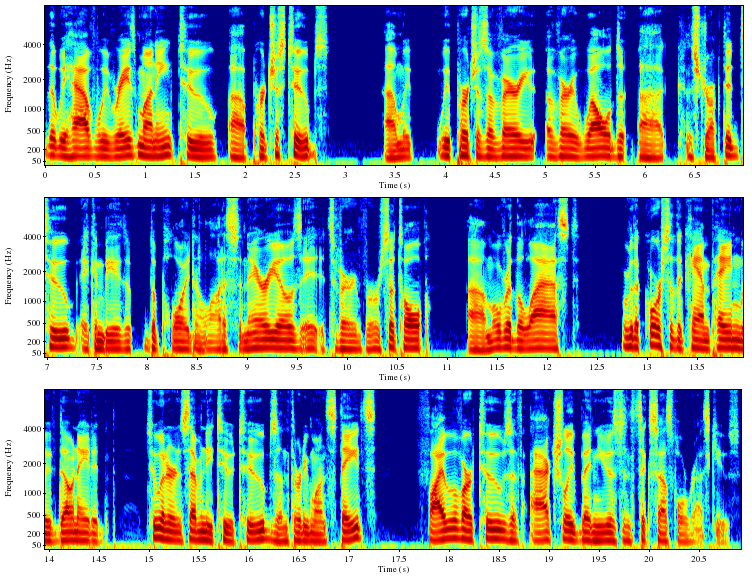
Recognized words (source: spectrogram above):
that we have, we raise money to uh, purchase tubes. Um, we we purchase a very a very well uh, constructed tube. It can be de- deployed in a lot of scenarios. It, it's very versatile. Um, over the last over the course of the campaign, we've donated 272 tubes in 31 states. Five of our tubes have actually been used in successful rescues.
